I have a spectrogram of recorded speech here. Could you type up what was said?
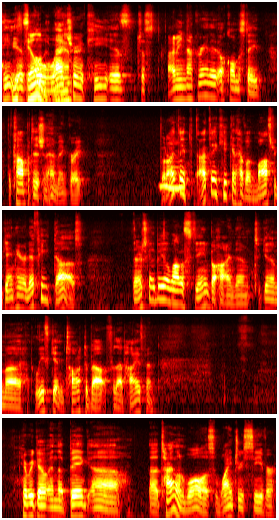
He he's is killing it, electric. He is just. I mean, now granted, Oklahoma State, the competition hasn't been great, but I think I think he can have a monster game here, and if he does, there's going to be a lot of steam behind him to get him uh, at least getting talked about for that Heisman. Here we go in the big uh, uh, Tylan Wallace, wide receiver.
